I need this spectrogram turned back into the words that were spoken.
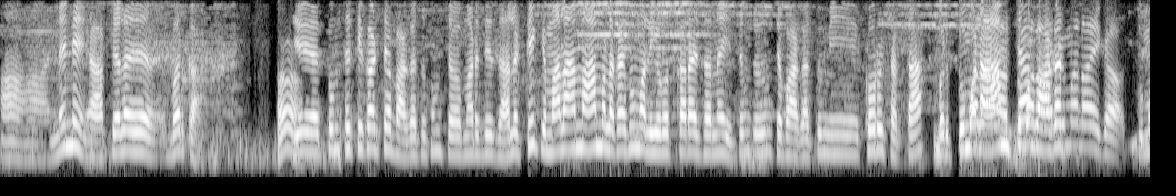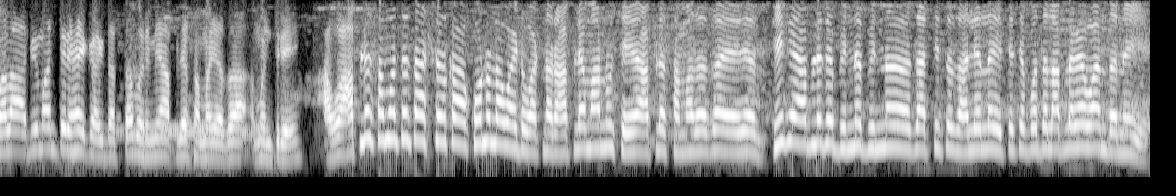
हा हा. नाही नाही आपल्याला बरं का. हा. तुमच्या तिकडच्या भागाचं तुमच्या मर्जी झालं. ठीक आहे मला आम- आम्हाला काय तुम्हाला विरोध करायचा नाही. तुमच्या तुमच्या भागात तुम्ही करू शकता. बरं तुम्हाला पण आमच्या तुम्हाला भागात- अभिमान आहे का? तुम्हाला अभिमान तरी आहे का? दत्ता भरणे आपल्या समाजाचा मंत्री आहे. अहो आपल्या समाजाचं असलं का? कोणाला वाईट वाटणार? आपल्या माणूस आहे आपल्या समाजाचा आहे. ठीक आहे आपल्या ते भिन्न भिन्न जातीचं झालेलं आहे. त्याच्याबद्दल आपलं काही वांधा नाही आहे.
